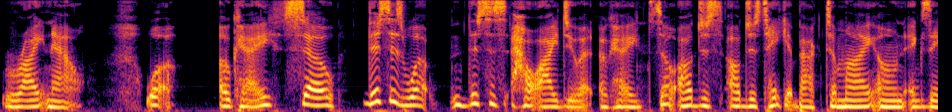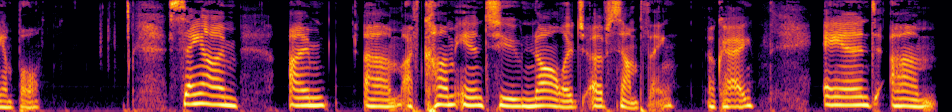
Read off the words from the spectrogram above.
right now. Well, okay. So this is what this is how I do it, okay? So I'll just I'll just take it back to my own example. Say I'm I'm um, I've come into knowledge of something, okay? And um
